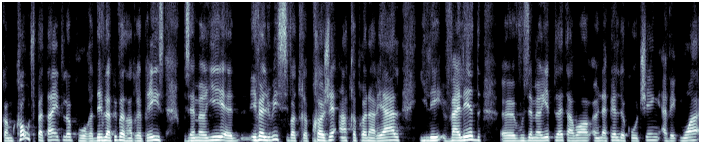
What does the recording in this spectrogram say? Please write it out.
comme coach peut-être pour développer votre entreprise, vous aimeriez évaluer si votre projet entrepreneurial il est valide, vous aimeriez peut-être avoir un appel de coaching avec moi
